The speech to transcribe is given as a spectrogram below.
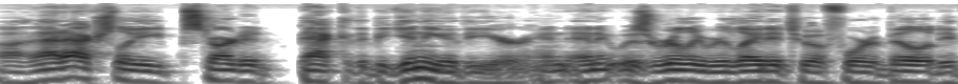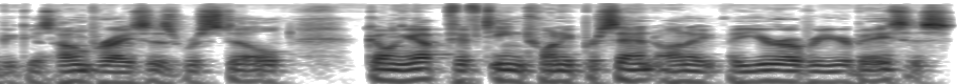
Uh, that actually started back at the beginning of the year, and, and it was really related to affordability because home prices were still going up 15, 20% on a, a year over year basis.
